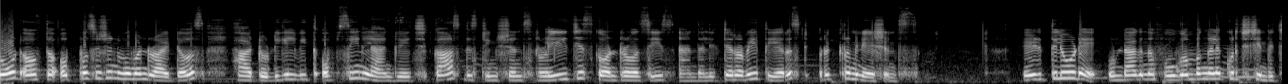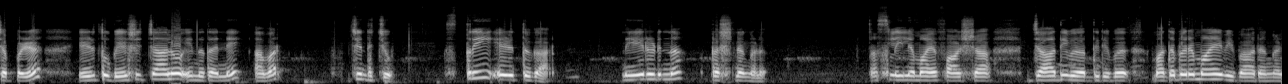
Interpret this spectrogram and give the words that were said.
thought of the opposition woman writers have to deal with obscene language caste distinctions religious controversies and the literary theorist recriminations എഴുത്തിലൂടെ ഉണ്ടാകുന്ന ഭൂകമ്പങ്ങളെക്കുറിച്ച് ചിന്തിച്ചപ്പോൾ എഴുത്ത് ഉപേക്ഷിച്ചാലോ എന്ന് തന്നെ അവർ ചിന്തിച്ചു. സ്ത്രീ എഴുത്തുകാർ നേരിടുന്ന പ്രശ്നങ്ങൾ അശ്ലീലമായ ഭാഷ ജാതി വേർതിരിവ് മതപരമായ വിവാദങ്ങൾ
